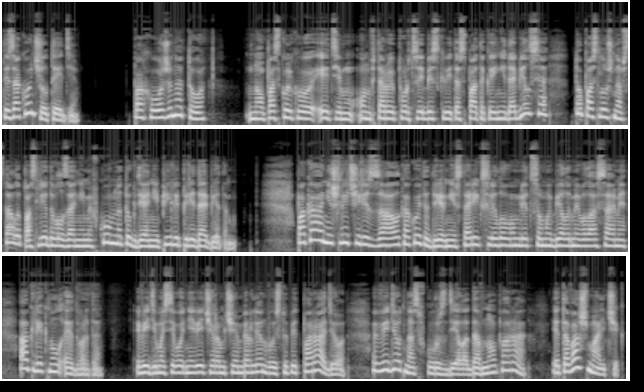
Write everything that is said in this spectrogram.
Ты закончил, Тедди?» «Похоже на то. Но поскольку этим он второй порции бисквита с патокой не добился, то послушно встал и последовал за ними в комнату, где они пили перед обедом. Пока они шли через зал, какой-то древний старик с лиловым лицом и белыми волосами окликнул Эдварда. «Видимо, сегодня вечером Чемберлен выступит по радио. Введет нас в курс дела. Давно пора. Это ваш мальчик?»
